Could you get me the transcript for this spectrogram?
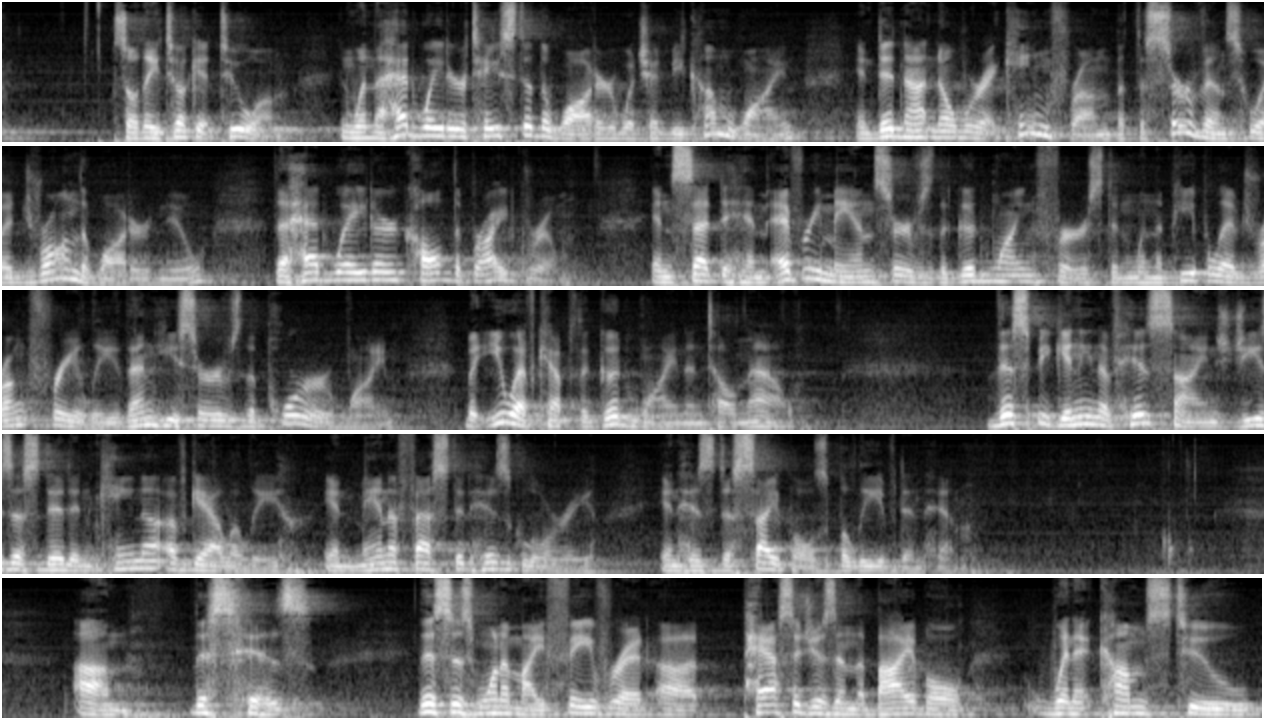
So they took it to him. And when the head waiter tasted the water, which had become wine, and did not know where it came from, but the servants who had drawn the water knew, the head waiter called the bridegroom and said to him, Every man serves the good wine first, and when the people have drunk freely, then he serves the poorer wine. But you have kept the good wine until now. This beginning of his signs Jesus did in Cana of Galilee and manifested his glory, and his disciples believed in him. Um, this, is, this is one of my favorite uh, passages in the Bible when it comes to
